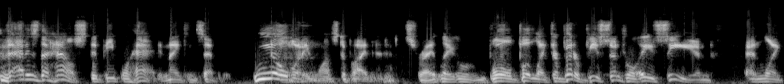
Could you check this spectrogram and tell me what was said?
that is the house that people had in 1970. Nobody wants to buy that house, right? Like, well, but like there better be central AC and and like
